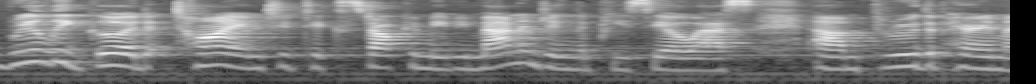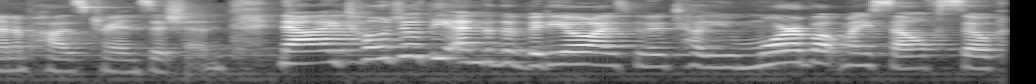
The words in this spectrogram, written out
really good time to take stock and maybe managing the PCOS um, through the perimenopause transition. Now, I told you at the end of the video I was gonna tell you more about myself, so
